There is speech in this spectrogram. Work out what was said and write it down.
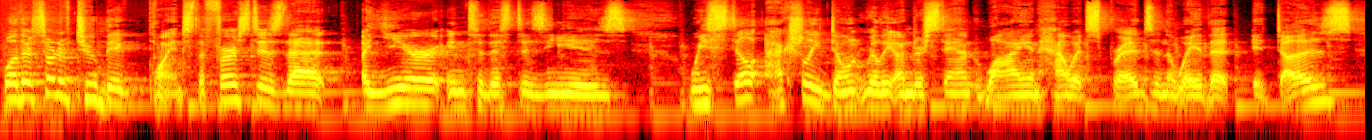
Well, there's sort of two big points. The first is that a year into this disease, we still actually don't really understand why and how it spreads in the way that it does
